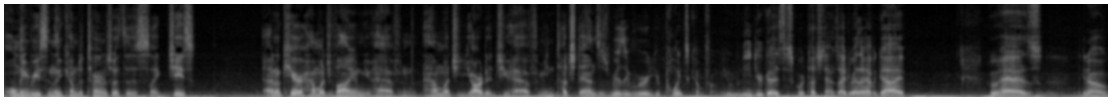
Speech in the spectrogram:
only recently come to terms with is like, geez, I don't care how much volume you have and how much yardage you have. I mean, touchdowns is really where your points come from. You need your guys to score touchdowns. I'd rather have a guy who has, you know,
